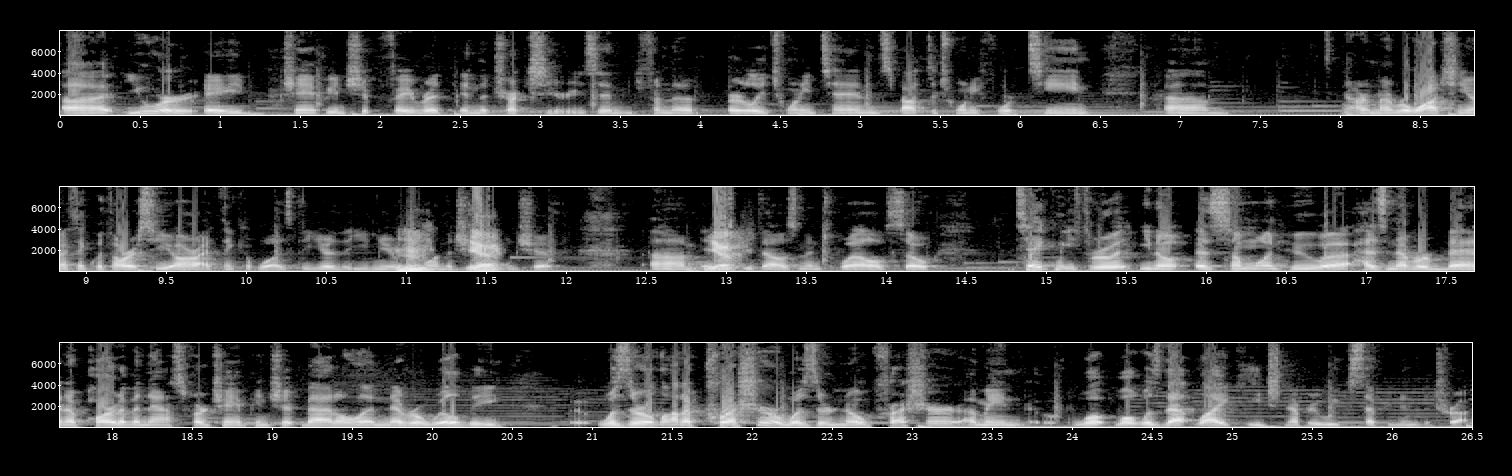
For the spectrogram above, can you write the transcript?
Uh, you were a championship favorite in the Truck Series, and from the early 2010s about to 2014. Um, I remember watching you. I think with RCR, I think it was the year that you nearly mm-hmm. won the championship. Yeah um, in yep. 2012. So take me through it. You know, as someone who uh, has never been a part of a NASCAR championship battle and never will be, was there a lot of pressure or was there no pressure? I mean, what what was that like each and every week stepping into the truck?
